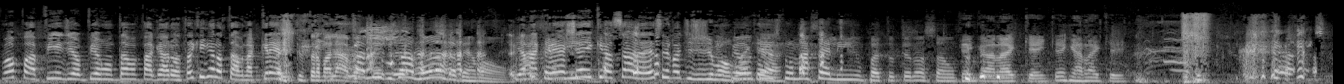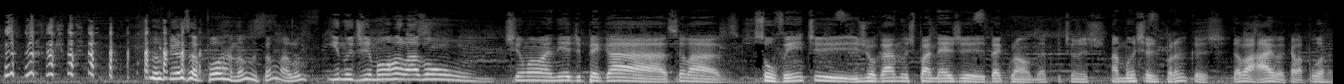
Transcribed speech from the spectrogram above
uma papinha de eu perguntava pra garota. Que garotava? Na creche que tu Os trabalhava? amigos da Amanda, meu irmão. Ia na creche, aí, criançada, esse negócio de Digimon, como é que Perguntei é? isso pro Marcelinho, pra tu ter noção. Quem enganar quem? Quem enganar quem? Não viu essa porra, não? Vocês tão malucos? E no Digimon rolava um... Tinha uma mania de pegar, sei lá, solvente e jogar nos painéis de background, né? Porque tinha umas as manchas brancas, dava raiva aquela porra.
